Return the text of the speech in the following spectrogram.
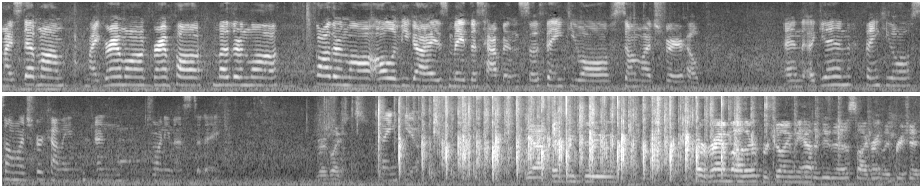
my stepmom, my grandma, grandpa, mother-in-law, father-in-law, all of you guys made this happen. So thank you all so much for your help. And again, thank you all so much for coming and joining us today. Congratulations. Thank you. Yeah, thank you to her grandmother for showing me how to do this. I greatly appreciate it.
